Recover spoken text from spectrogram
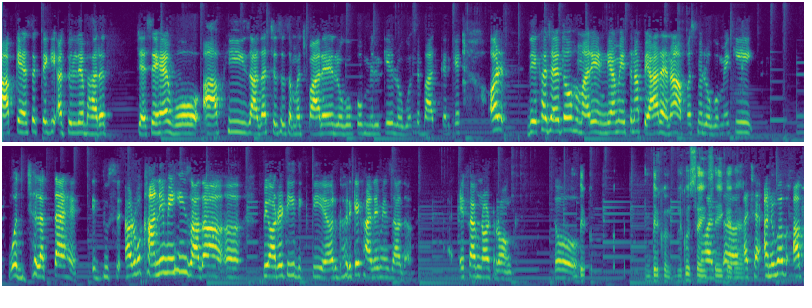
आप कह सकते हैं कि अतुल्य भारत जैसे है वो आप ही ज़्यादा अच्छे से समझ पा रहे हैं लोगों को मिलके लोगों से बात करके और देखा जाए तो हमारे इंडिया में इतना प्यार है ना आपस में लोगों में कि वो झलकता है एक दूसरे और वो खाने में ही ज़्यादा प्योरिटी दिखती है और घर के खाने में ज़्यादा if I am not wrong तो बिल्कुल बिल्कुल सही सही कह रहे हैं। अच्छा अनुभव आप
